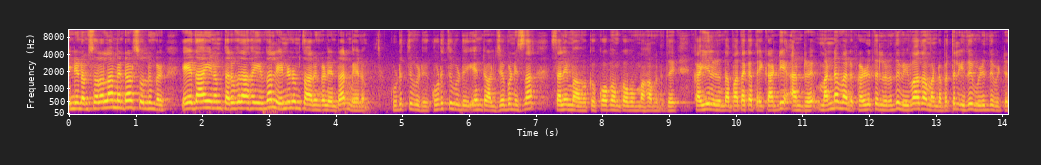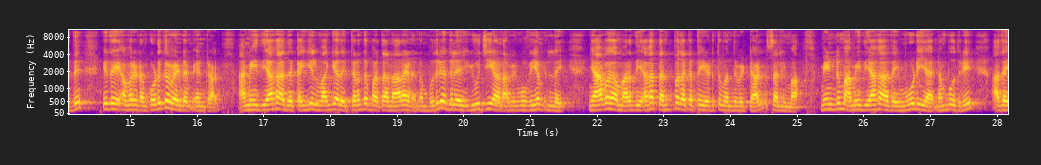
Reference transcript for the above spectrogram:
என்னிடம் சொல்லலாம் என்றால் சொல்லுங்கள். ஏதாயினும் தருவதாக இருந்தால் என்னிடம் தாருங்கள் என்றார். மேலும் கொடுத்து விடு கொடுத்து விடு என்றாள் ஜெபனிசா. சலீமாவுக்கு கோபம் கோபமாக வந்தது. கையில் இருந்த பதக்கத்தை காட்டி அன்று மன்னவர் கழுத்திலிருந்து விவாத மண்டபத்தில் இது விழுந்து விட்டது இதை அவரிடம் கொடுக்க வேண்டும் என்றாள். அமைதியாக அதை கையில் வாங்கி அதை திறந்து பார்த்தார் நாராயண நம்பூதிரி அதில் யூஜியானாவின் ஓவியம் இல்லை. ஞாபக மறதியாக தன் பதக்கத்தை எடுத்து வந்துவிட்டாள் சலீமா. மீண்டும் அமைதியாக அதை மூடிய நம்பூதிரி அதை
